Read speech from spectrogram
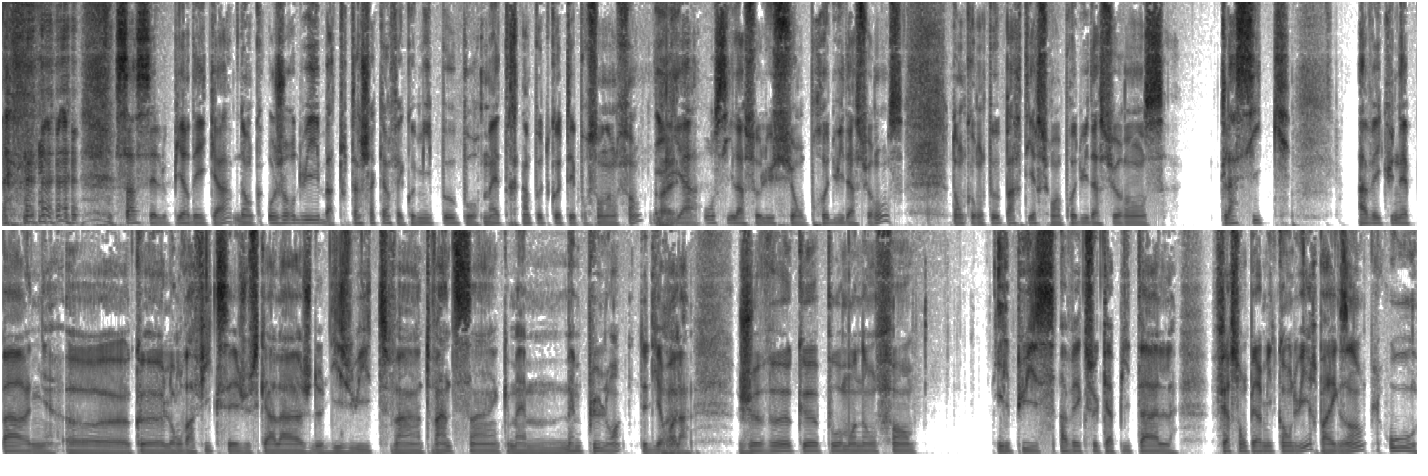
ça c'est le pire des cas. Donc aujourd'hui, bah, tout un chacun fait comme il peut pour mettre un peu de côté pour son enfant. Ouais. Il y a aussi la solution produit d'assurance. Donc on peut partir sur un produit d'assurance classique avec une épargne euh, que l'on va fixer jusqu'à l'âge de 18, 20, 25, même, même plus loin, de dire Ouais. voilà, je veux que pour mon enfant, il puisse, avec ce capital, faire son permis de conduire, par exemple, ou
